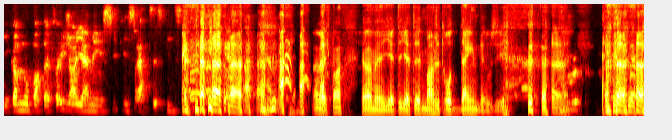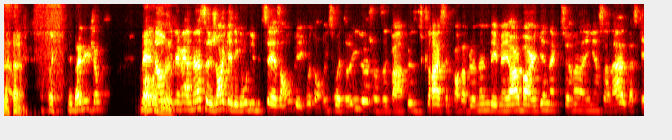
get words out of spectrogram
il est comme nos portefeuilles, genre il amincit, puis il se rapetisse, puis il se Ah, mais je pense ah, mais il, a, il a peut-être mangé trop de dinde aussi. C'est bien des choses. Mais Oh, non, je- généralement, c'est le genre qui a des gros débuts de saison. Puis écoute, on va y souhaiter. Là, je veux dire, en plus, Duclair, c'est probablement une des meilleures bargains actuellement dans la Ligue nationale parce que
